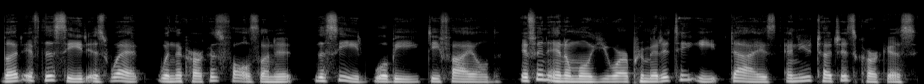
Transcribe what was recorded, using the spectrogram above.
But if the seed is wet when the carcass falls on it, the seed will be defiled. If an animal you are permitted to eat dies and you touch its carcass,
